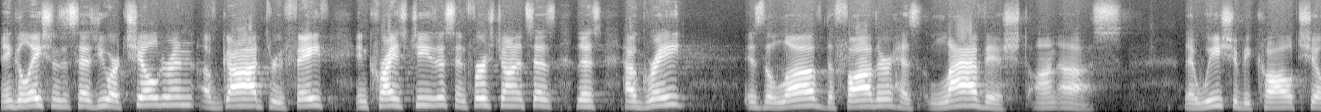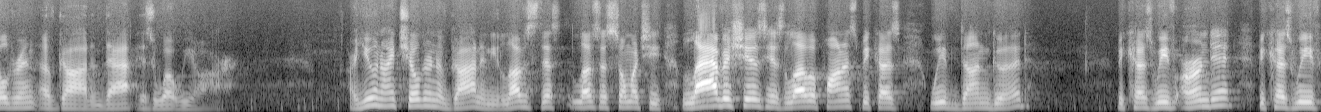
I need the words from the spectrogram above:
In Galatians, it says, You are children of God through faith in Christ Jesus. In 1 John, it says this How great is the love the Father has lavished on us that we should be called children of God, and that is what we are. Are you and I children of God and He loves, this, loves us so much He lavishes His love upon us because we've done good? Because we've earned it? Because we've,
